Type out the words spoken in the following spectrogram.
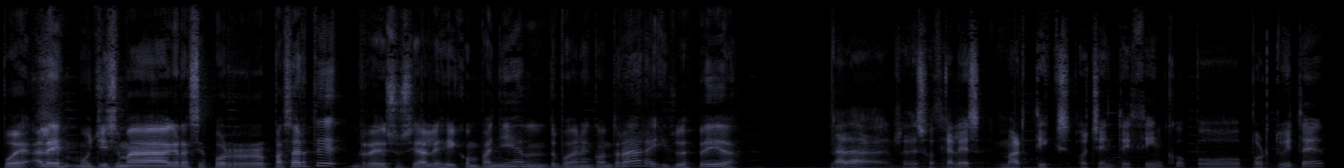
Pues, Alex, muchísimas gracias por pasarte. Redes sociales y compañía, donde te pueden encontrar y tu despedida. Nada, redes sociales, Martix85 por, por Twitter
